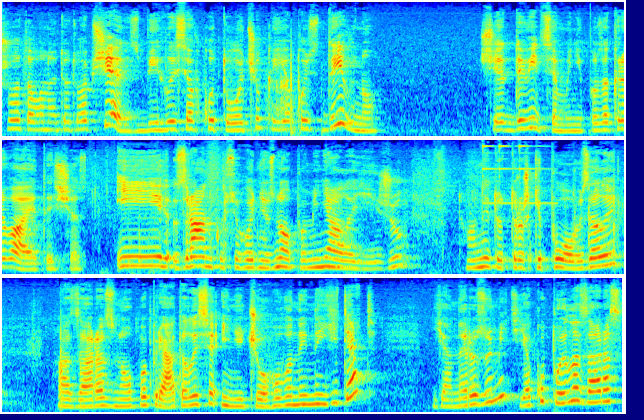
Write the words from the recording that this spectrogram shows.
Що то вони тут взагалі збіглися в куточок і якось дивно. Ще дивіться мені, позакриваєтесь зараз. І зранку сьогодні знов поміняла їжу. Вони тут трошки повзали, а зараз знов попряталися і нічого вони не їдять. Я не розумію. Я купила зараз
